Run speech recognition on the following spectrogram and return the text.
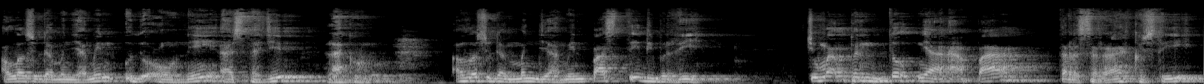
Allah sudah menjamin Udu'uni astajib lagu Allah sudah menjamin pasti diberi Cuma bentuknya apa terserah Gusti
